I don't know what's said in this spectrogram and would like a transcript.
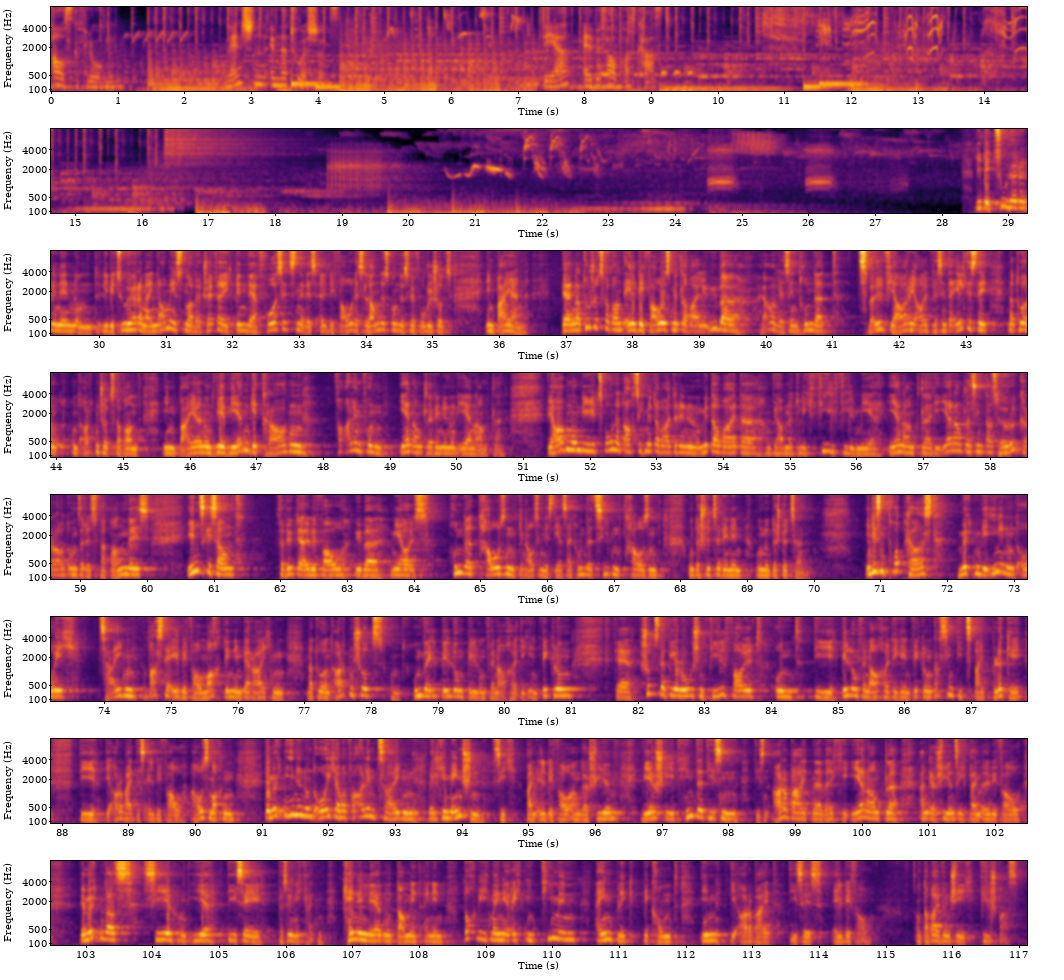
Ausgeflogen. Menschen im Naturschutz. Der LBV-Podcast. Liebe Zuhörerinnen und liebe Zuhörer, mein Name ist Norbert Schäffer, ich bin der Vorsitzende des LBV, des Landesbundes für Vogelschutz in Bayern. Der Naturschutzverband LBV ist mittlerweile über, ja, wir sind 112 Jahre alt, wir sind der älteste Natur- und Artenschutzverband in Bayern und wir werden getragen vor allem von Ehrenamtlerinnen und Ehrenamtlern. Wir haben um die 280 Mitarbeiterinnen und Mitarbeiter und wir haben natürlich viel, viel mehr Ehrenamtler. Die Ehrenamtler sind das Rückgrat unseres Verbandes. Insgesamt verfügt der LBV über mehr als 100.000, genau sind es derzeit 107.000 Unterstützerinnen und Unterstützern. In diesem Podcast möchten wir Ihnen und euch zeigen, was der LBV macht in den Bereichen Natur- und Artenschutz und Umweltbildung, Bildung für nachhaltige Entwicklung, der Schutz der biologischen Vielfalt und die Bildung für nachhaltige Entwicklung. Das sind die zwei Blöcke, die die Arbeit des LBV ausmachen. Wir möchten Ihnen und euch aber vor allem zeigen, welche Menschen sich beim LBV engagieren, wer steht hinter diesen, diesen Arbeitern, welche Ehrenamtler engagieren sich beim LBV, wir möchten, dass Sie und ihr diese Persönlichkeiten kennenlernen und damit einen doch, wie ich meine, recht intimen Einblick bekommt in die Arbeit dieses LBV. Und dabei wünsche ich viel Spaß.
